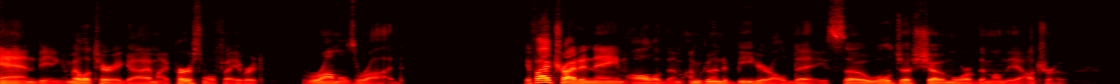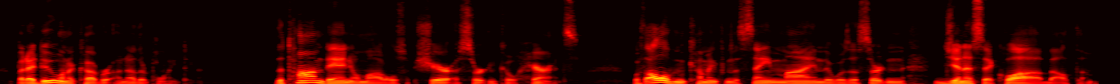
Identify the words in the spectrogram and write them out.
and being a military guy, my personal favorite, Rommel's rod. If I try to name all of them, I'm going to be here all day, so we'll just show more of them on the outro. But I do want to cover another point. The Tom Daniel models share a certain coherence. With all of them coming from the same mind, there was a certain je ne sais quoi about them.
